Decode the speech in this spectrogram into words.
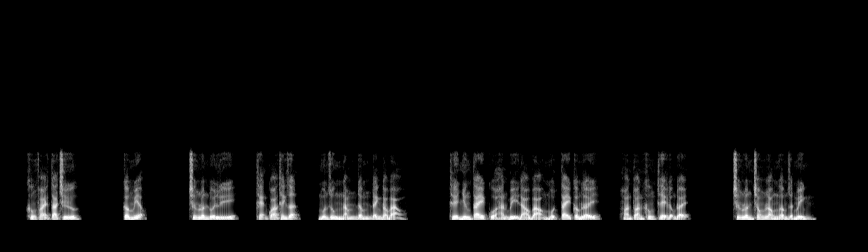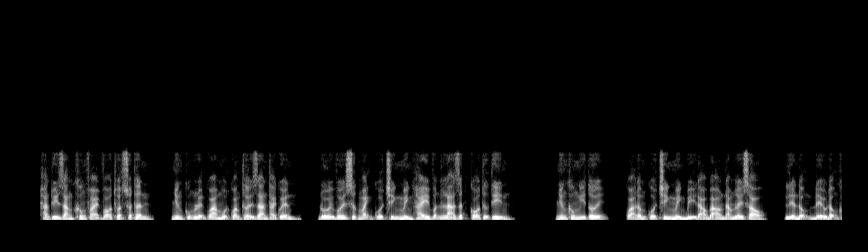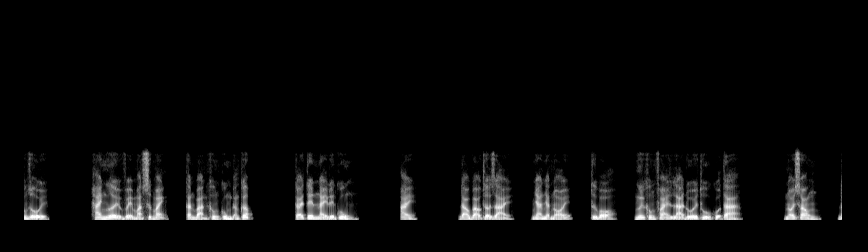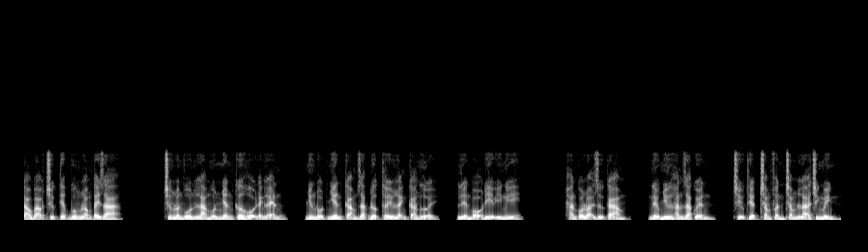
Không phải ta chứ? Câm miệng. Trương Luân đối lý, thẹn quá thành giận, muốn dùng nắm đấm đánh đào bảo. Thế nhưng tay của hắn bị đào bảo một tay cầm lấy, hoàn toàn không thể động đậy. Trương Luân trong lòng ngầm giật mình. Hắn tuy rằng không phải võ thuật xuất thân, nhưng cũng luyện qua một quãng thời gian thái quyền, đối với sức mạnh của chính mình hay vẫn là rất có tự tin. Nhưng không nghĩ tới, quả đấm của chính mình bị đào bảo nắm lấy sau, liền động đều động không rồi. Hai người về mặt sức mạnh, căn bản không cùng đẳng cấp. Cái tên này đến cùng. Ai? Đào bảo thở dài, nhàn nhạt nói, từ bỏ, ngươi không phải là đối thủ của ta. Nói xong, đào bảo trực tiếp buông lỏng tay ra. Trương Luân vốn là muốn nhân cơ hội đánh lén, nhưng đột nhiên cảm giác được thấy lạnh cả người, liền bỏ đi ý nghĩ. Hắn có loại dự cảm, nếu như hắn ra quyền, chịu thiệt trăm phần trăm là chính mình.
